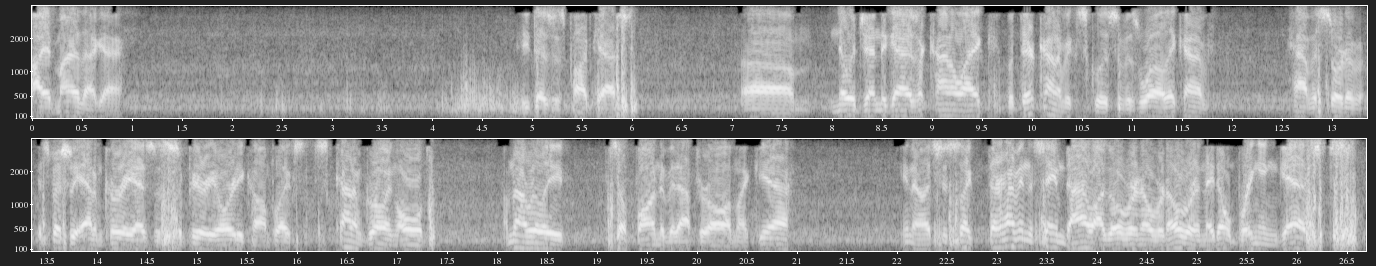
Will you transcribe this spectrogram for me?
I admire that guy. He does his podcast. Um, no agenda guys are kind of like, but they're kind of exclusive as well. They kind of have a sort of, especially Adam Curry has a superiority complex. It's kind of growing old. I'm not really so fond of it after all. I'm like, yeah, you know, it's just like they're having the same dialogue over and over and over, and they don't bring in guests.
